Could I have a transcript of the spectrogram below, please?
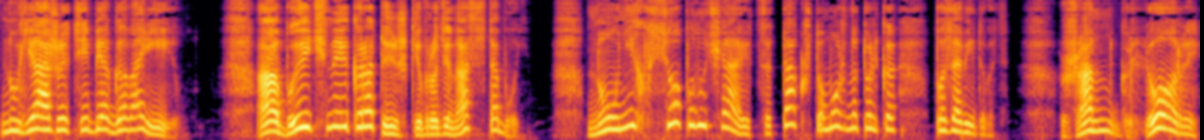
Ну, я же тебе говорил. Обычные коротышки, вроде нас с тобой. Но у них все получается так, что можно только позавидовать. Жонглеры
